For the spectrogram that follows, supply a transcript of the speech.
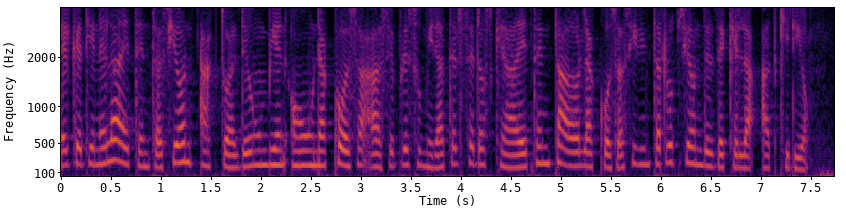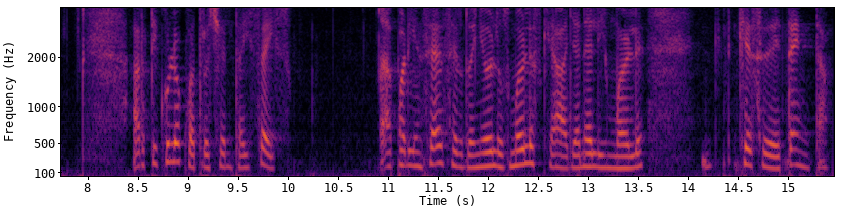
El que tiene la detentación actual de un bien o una cosa hace presumir a terceros que ha detentado la cosa sin interrupción desde que la adquirió. Artículo 486 apariencia de ser dueño de los muebles que haya en el inmueble que se detenta.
